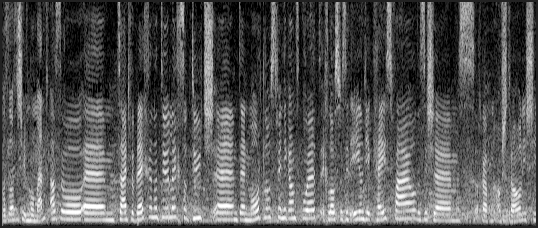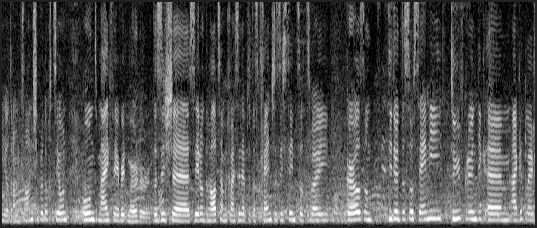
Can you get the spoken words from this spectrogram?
Was hörst du im Moment? Also ähm, Zeitverbrechen natürlich, so Deutsch, ähm, dann Mordlust finde ich ganz gut. Ich höre seit eh und je Case File, das ist ähm, ich glaube eine australische oder amerikanische Produktion und My Favorite Murder. Das ist äh, sehr unterhaltsam. Ich weiß nicht, ob du das kennst. Das sind so zwei Girls und die tun das so semi-tiefgründig ähm, eigentlich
